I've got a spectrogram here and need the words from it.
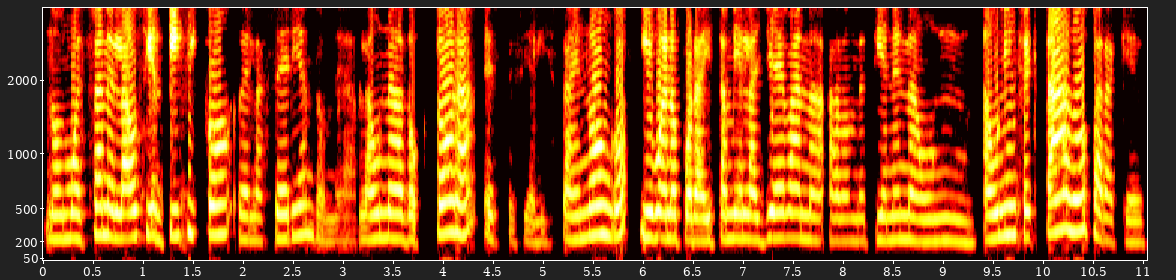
nos muestran el lado científico de la serie, en donde habla una doctora especialista en hongo, y bueno, por ahí también la llevan a, a donde tienen a un, a un infectado para que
